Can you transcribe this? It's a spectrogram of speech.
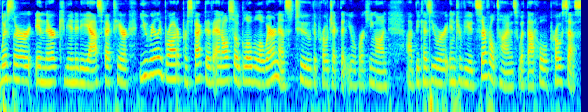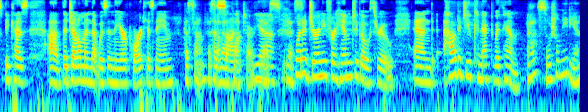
Whistler in their community aspect here, you really brought a perspective and also global awareness to the project that you're working on, uh, because you were interviewed several times with that whole process. Because uh, the gentleman that was in the airport, his name Hassan Hassan, Hassan. Al Yeah. Yes, yes. What a journey for him to go through, and how did you connect with him? Uh, social media.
